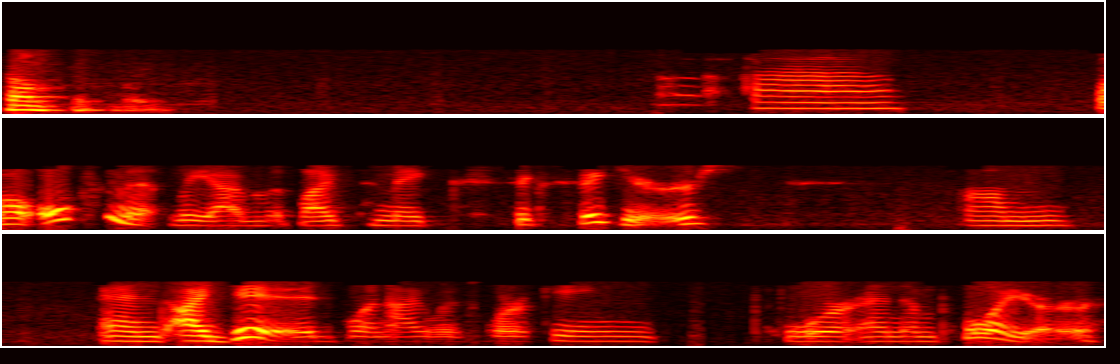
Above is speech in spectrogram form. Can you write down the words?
comfortably? Uh, well, ultimately, I would like to make six figures, um, and I did when I was working for an employer.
